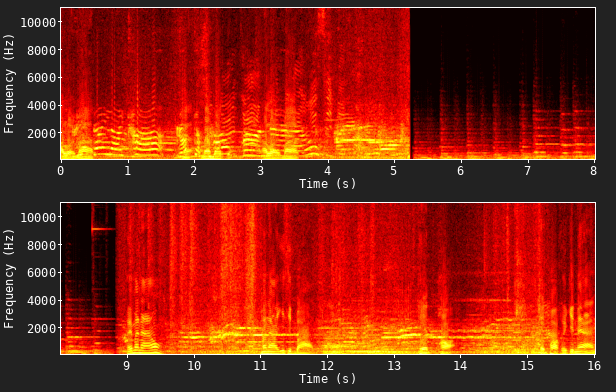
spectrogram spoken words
อร่อยมาก เลืได้เลยค่ะรสกับแม่มดข้าวบานอร่อยมากเฮ้ยมะนาว มะนาว 20 บาทนะฮะเห็ดเพาะเห็ดเพาะเคยกินไหมอัน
